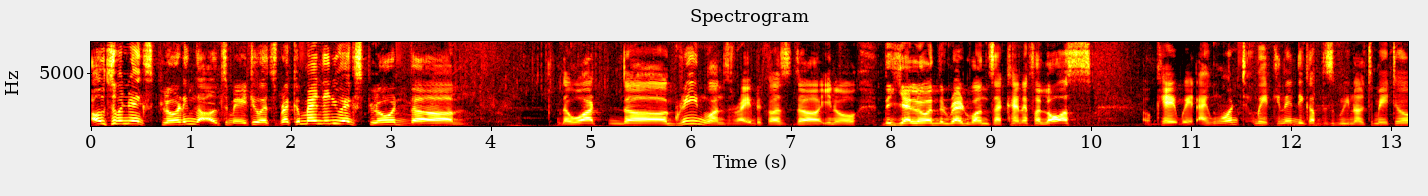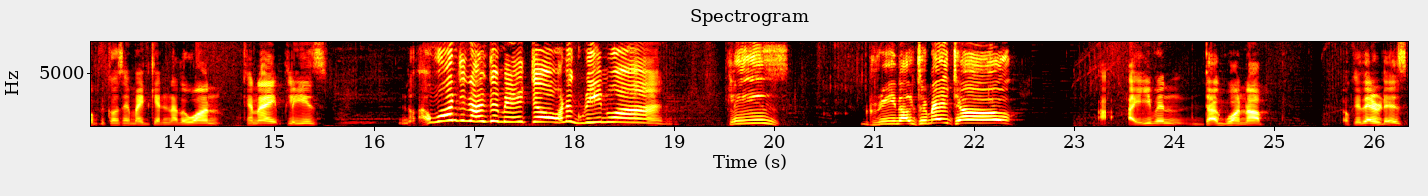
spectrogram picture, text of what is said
Also, when you're exploding the Ultomato, it's recommended you explode the the what the green ones, right? Because the you know the yellow and the red ones are kind of a loss. Okay, wait. I want. Wait, can I dig up this green Ultomato because I might get another one? Can I, please? No, I want an ultomato. I want a green one. Please, green Ultomato. I, even dug one up. Okay, there it is.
